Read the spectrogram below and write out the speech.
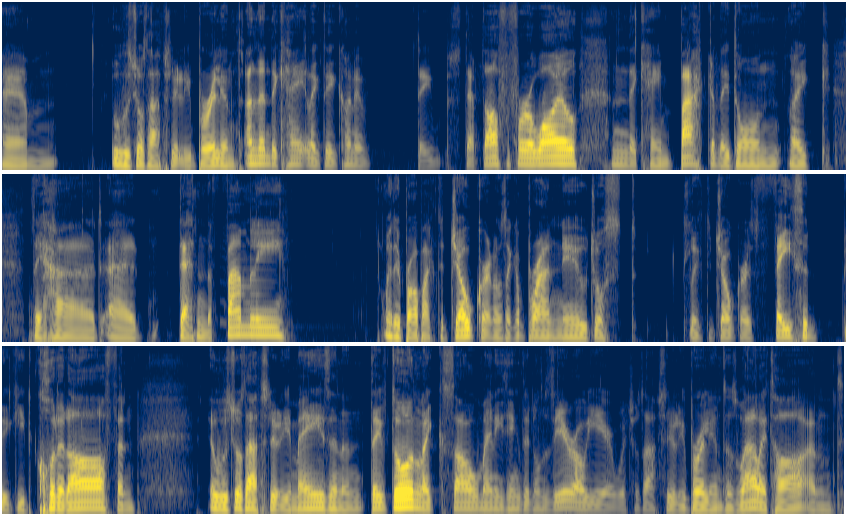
Um, it was just absolutely brilliant. And then they came like they kind of they stepped off for a while, and then they came back and they done like they had uh, Death in the Family, where they brought back the Joker, and it was like a brand new, just like the Joker's face had like he'd cut it off, and it was just absolutely amazing. And they've done like so many things. They've done Zero Year, which was absolutely brilliant as well. I thought, and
